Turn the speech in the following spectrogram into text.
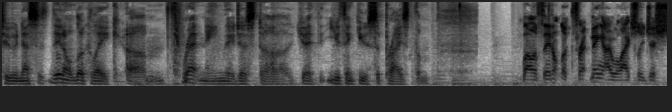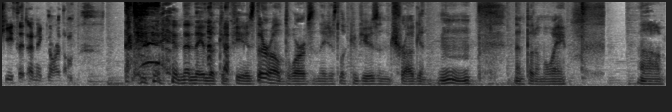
too necess- They don't look like um, threatening. They just uh, you, you think you surprised them, Well, if they don't look threatening, I will actually just sheath it and ignore them. and then they look confused. They're all dwarves, and they just look confused and shrug and mm, and then put them away. Um,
